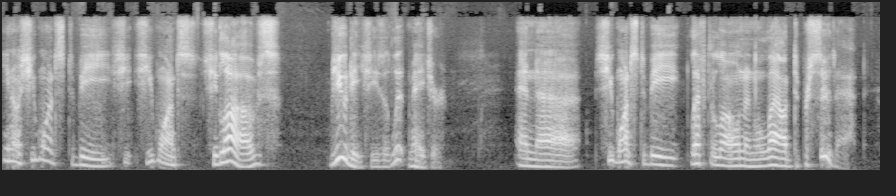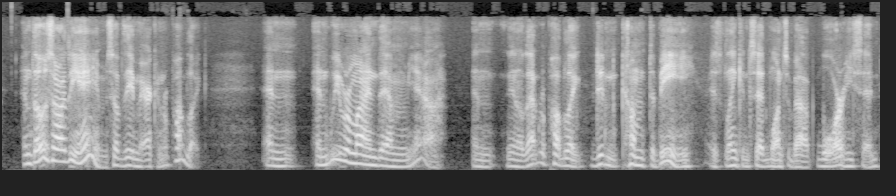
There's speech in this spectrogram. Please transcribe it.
you know, she wants to be. She she wants. She loves beauty. She's a lit major, and uh, she wants to be left alone and allowed to pursue that. And those are the aims of the American Republic and and we remind them, yeah, and you know that republic didn't come to be, as Lincoln said once about war. He said,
